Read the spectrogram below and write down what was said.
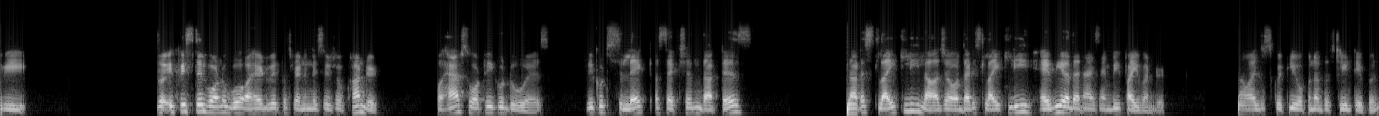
we so if we still want to go ahead with the slenderness ratio of 100 perhaps what we could do is we could select a section that is that is slightly larger or that is slightly heavier than ISMB 500 now i'll just quickly open up the steel table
